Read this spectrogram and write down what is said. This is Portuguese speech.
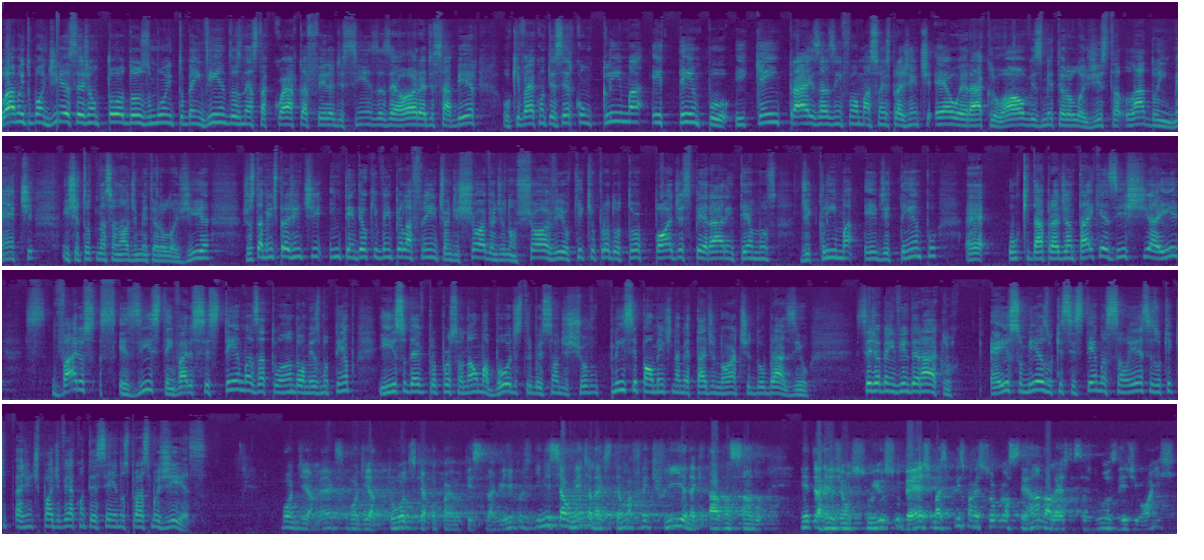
Olá, muito bom dia, sejam todos muito bem-vindos. Nesta quarta-feira de cinzas é hora de saber o que vai acontecer com clima e tempo. E quem traz as informações para a gente é o Heráclio Alves, meteorologista lá do INMET, Instituto Nacional de Meteorologia, justamente para a gente entender o que vem pela frente, onde chove, onde não chove, o que, que o produtor pode esperar em termos de clima e de tempo. É, o que dá para adiantar é que existe aí vários existem vários sistemas atuando ao mesmo tempo e isso deve proporcionar uma boa distribuição de chuva, principalmente na metade norte do Brasil. Seja bem-vindo, Heráclio. É isso mesmo? Que sistemas são esses? O que, que a gente pode ver acontecer nos próximos dias? Bom dia, Alex. Bom dia a todos que acompanham Notícias Agrícolas. Inicialmente, Alex, tem uma frente fria né, que está avançando entre a região sul e o sudeste, mas principalmente sobre o oceano, a leste dessas duas regiões.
